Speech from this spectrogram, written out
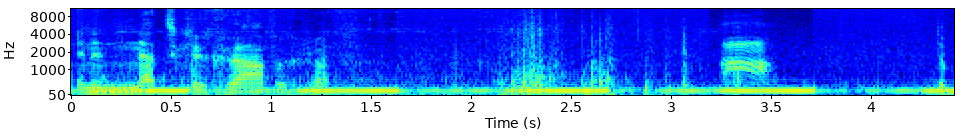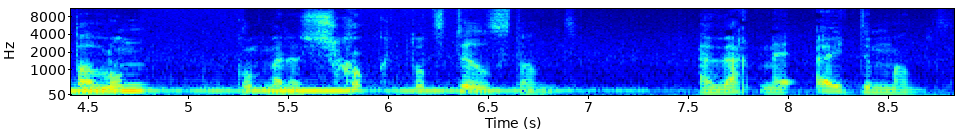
in een net gegraven graf. Ah! De ballon komt met een schok tot stilstand en werpt mij uit de mand.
